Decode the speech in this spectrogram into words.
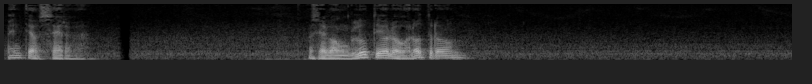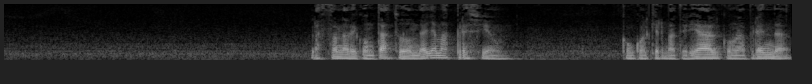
simplemente observa. Observa un glúteo, luego el otro. La zona de contacto donde haya más presión con cualquier material, con una prenda.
